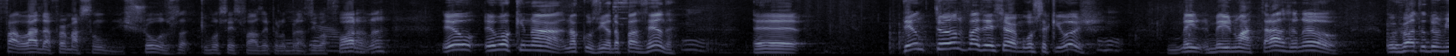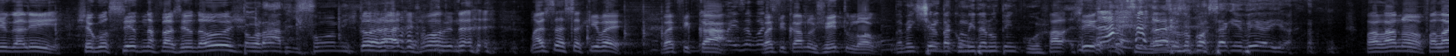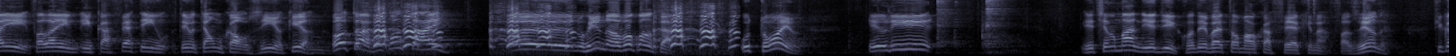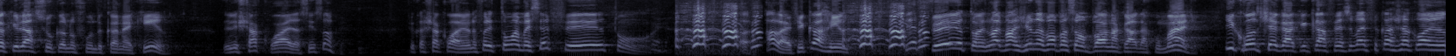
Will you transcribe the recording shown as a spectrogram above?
falar da formação de shows que vocês fazem pelo Brasil afora, né? Eu, eu aqui na, na cozinha da fazenda, é, tentando fazer esse almoço aqui hoje, meio, meio no atraso, né? O, Jota Domingo ali chegou cedo na fazenda hoje, Estourado de fome. estourado de fome, né? Mas essa aqui vai, vai ficar, Não, vai te- ficar no jeito logo. Ainda bem que cheiro da comida não tem cor. Fala, se, Vocês não conseguem ver aí, ó. Falar, não, falar, em, falar em, em café, tem, tem até um calzinho aqui, ó. Ô, Tonho, vou contar, hein? Ei, no Rio não, vou contar. O Tonho, ele. Ele tinha uma mania de, quando ele vai tomar o café aqui na fazenda, fica aquele açúcar no fundo do canequinho, ele chacoalha assim, sabe? Fica chacoalhando. Eu falei, Tom, mas você é feio, Tom. Olha lá, ele fica rindo. Que é feio, Tom. Imagina, nós vamos para São Paulo na casa da comadre, e quando chegar aqui café, você vai ficar chacoalhando.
